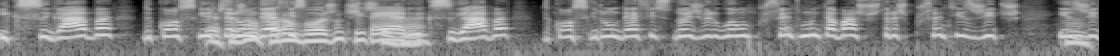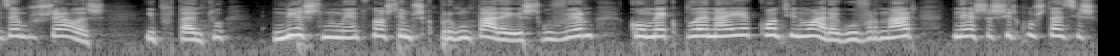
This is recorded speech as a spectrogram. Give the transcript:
E que se gaba de conseguir Estas ter um déficit. Boas notícias, Espera, é? e que se gaba de conseguir um déficit de 2,1%, muito abaixo dos 3% exigidos, exigidos hum. em Bruxelas. E, portanto, neste momento, nós temos que perguntar a este governo como é que planeia continuar a governar nestas circunstâncias,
